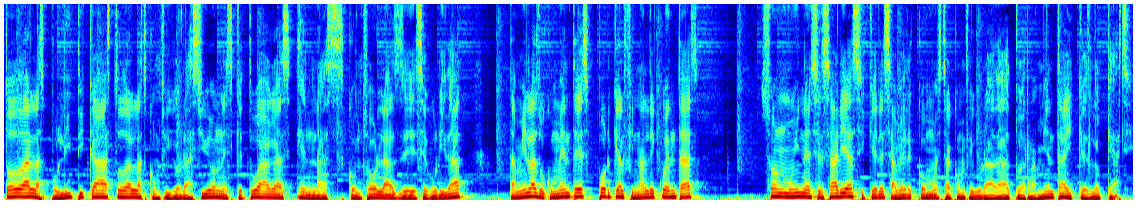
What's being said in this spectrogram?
todas las políticas, todas las configuraciones que tú hagas en las consolas de seguridad, también las documentes porque al final de cuentas son muy necesarias si quieres saber cómo está configurada tu herramienta y qué es lo que hace.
